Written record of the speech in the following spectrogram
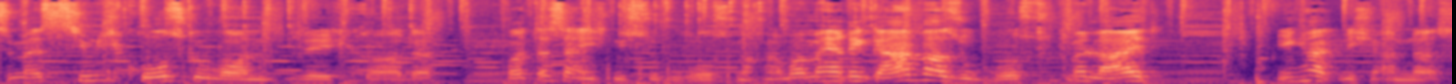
Zimmer ist ziemlich groß geworden, sehe ich gerade. Ich wollte das eigentlich nicht so groß machen, aber mein Regal war so groß. Tut mir leid. Ging halt nicht anders.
